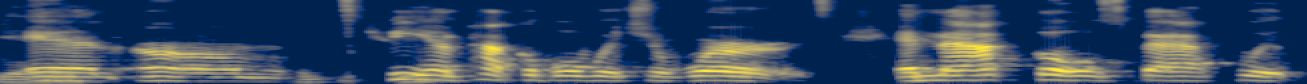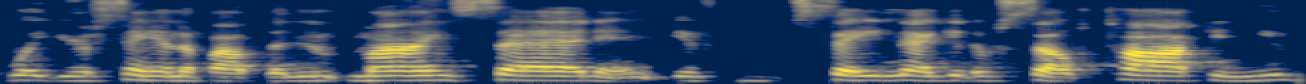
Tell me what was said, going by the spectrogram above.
Yeah. and um be impeccable with your words. And that goes back with what you're saying about the mindset and if you say negative self-talk and you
